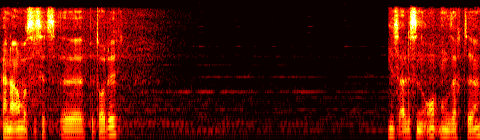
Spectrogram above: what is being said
Keine Ahnung, was das jetzt äh, bedeutet. Hier ist alles in Ordnung, sagt er.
